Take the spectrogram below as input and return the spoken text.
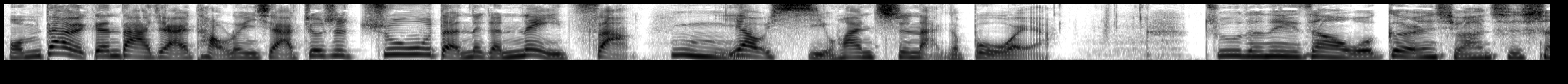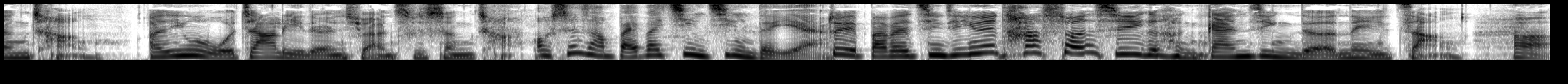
我们待会跟大家来讨论一下，就是猪的那个内脏，嗯，要喜欢吃哪个部位啊？猪的内脏，我个人喜欢吃生肠啊，因为我家里的人喜欢吃生肠。哦，生肠白白净净的耶。对，白白净净，因为它算是一个很干净的内脏。嗯。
